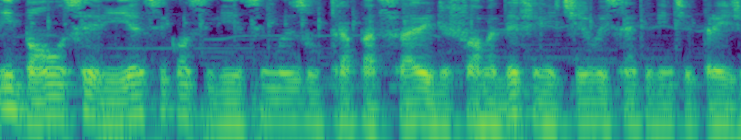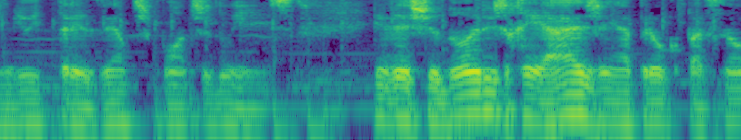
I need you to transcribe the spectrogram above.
e bom seria se conseguíssemos ultrapassar de forma definitiva os 123.300 pontos do índice. Investidores reagem à preocupação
